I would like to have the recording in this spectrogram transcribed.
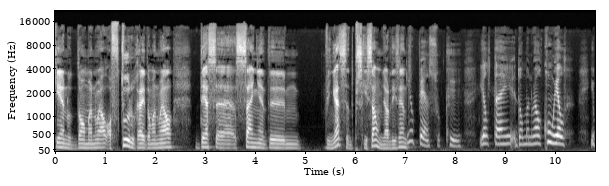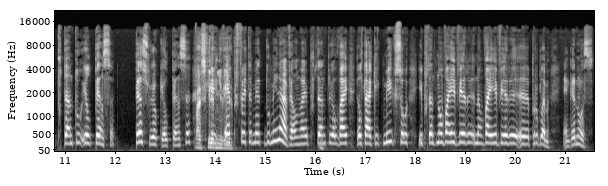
pequeno Dom Manuel, ou futuro rei Dom Manuel, dessa senha de vingança, de perseguição, melhor dizendo? Eu penso que ele tem Dom Manuel com ele. E, portanto, ele pensa penso eu que ele pensa que é perfeitamente dominável, não é? Portanto, ele vai, ele está aqui comigo, sou e portanto não vai haver, não vai haver uh, problema. Enganou-se,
